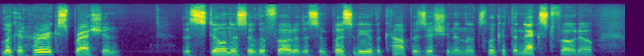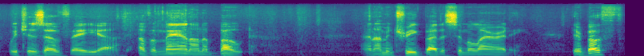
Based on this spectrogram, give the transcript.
look at her expression, the stillness of the photo, the simplicity of the composition, and let's look at the next photo, which is of a, uh, of a man on a boat. And I'm intrigued by the similarity. They're both,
